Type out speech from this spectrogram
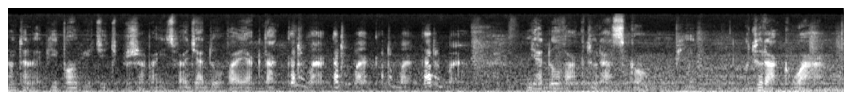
No to lepiej powiedzieć, proszę Państwa, dziaduwa jak ta krwa, krwa, krwa, krwa. Dziaduwa, która skąpi, która kłamie,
